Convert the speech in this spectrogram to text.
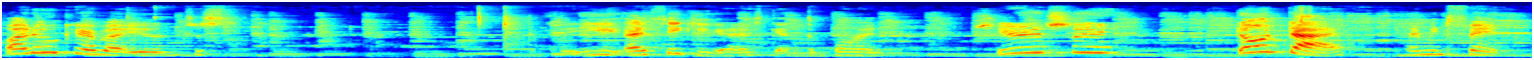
Well, I do care about you. Just. I think you guys get the point. Seriously? Don't die. I mean, faint.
